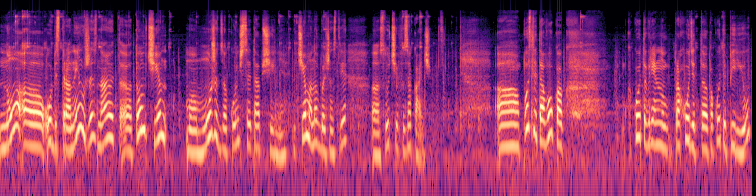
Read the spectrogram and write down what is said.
Но обе стороны уже знают о том, чем может закончиться это общение, и чем оно в большинстве случаев заканчивается. После того, как какое-то время, ну, проходит э, какой-то период,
